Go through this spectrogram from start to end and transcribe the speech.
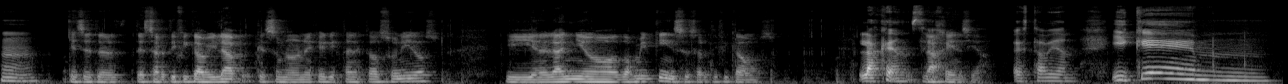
hmm. que se te, certifica BILAP, que es una ONG que está en Estados Unidos y en el año 2015 certificamos. La agencia. La agencia. Está bien. ¿Y qué, mm,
